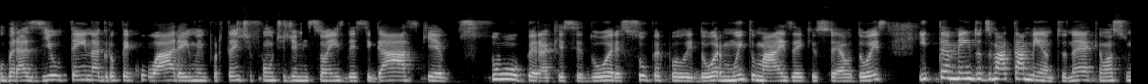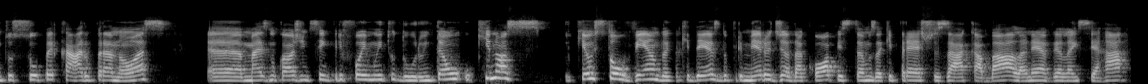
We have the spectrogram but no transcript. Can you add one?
O Brasil tem na agropecuária uma importante fonte de emissões desse gás, que é super aquecedor, é super poluidor, muito mais aí que o CO2, e também do desmatamento, né, que é um assunto super caro para nós, uh, mas no qual a gente sempre foi muito duro. Então, o que nós o que eu estou vendo aqui desde o primeiro dia da COP, estamos aqui prestes a acabá-la, né, a vê-la encerrar,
